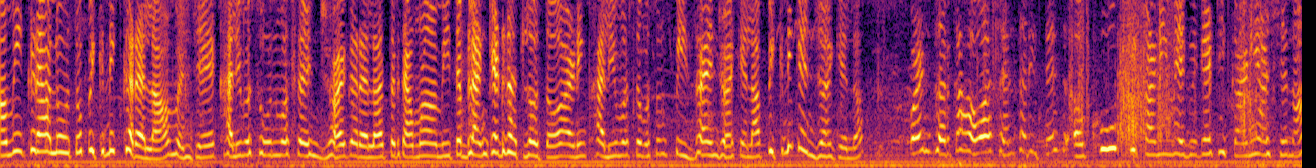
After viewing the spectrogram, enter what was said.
आम्ही इकडे आलो होतो पिकनिक करायला. म्हणजे खाली बसून मस्त एन्जॉय करायला. तर त्यामुळे आम्ही ते ब्लँकेट घातलं होतं आणि खाली मस्त बसून पिझ्झा एन्जॉय केला पिकनिक एन्जॉय केलं. पण जर का हवं असेल तर इथे खूप ठिकाणी वेगवेगळ्या ठिकाणी असे ना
